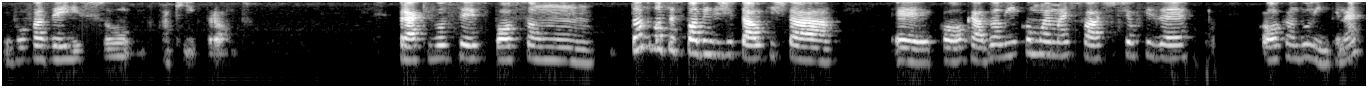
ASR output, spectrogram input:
Eu vou fazer isso aqui, pronto. Para que vocês possam. Tanto vocês podem digitar o que está é, colocado ali, como é mais fácil se eu fizer colocando o link, né?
